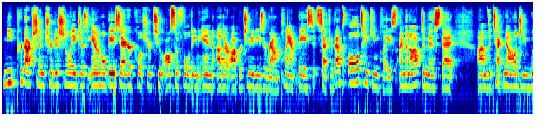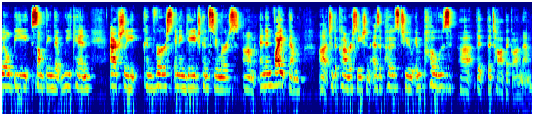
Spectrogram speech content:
meat production traditionally just animal based agriculture to also folding in other opportunities around plant based etc. That's all taking place. I'm an optimist that um, the technology will be something that we can actually converse and engage consumers um, and invite them. Uh, to the conversation as opposed to impose uh, the, the topic on them.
